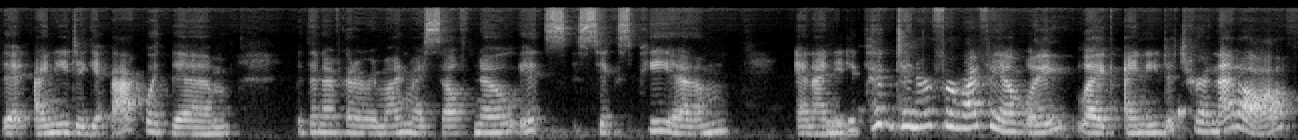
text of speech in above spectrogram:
that I need to get back with them but then I've got to remind myself, no, it's 6 p.m. and I need to cook dinner for my family. Like I need to turn that off.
